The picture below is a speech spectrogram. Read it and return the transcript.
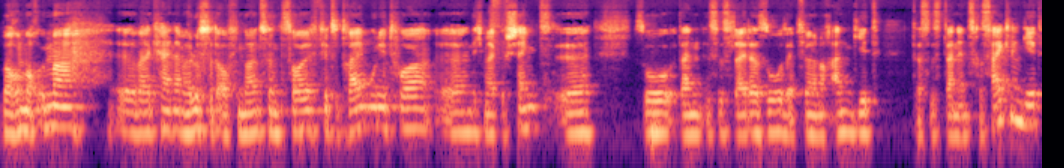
warum auch immer, äh, weil keiner mehr Lust hat auf einen 19 Zoll 4 zu 3 Monitor, äh, nicht mehr geschenkt. Äh, so, dann ist es leider so, selbst wenn er noch angeht, dass es dann ins Recycling geht.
